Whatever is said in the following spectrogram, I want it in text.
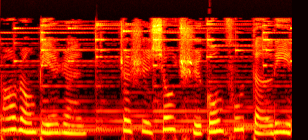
包容别人，这是修持功夫得力。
